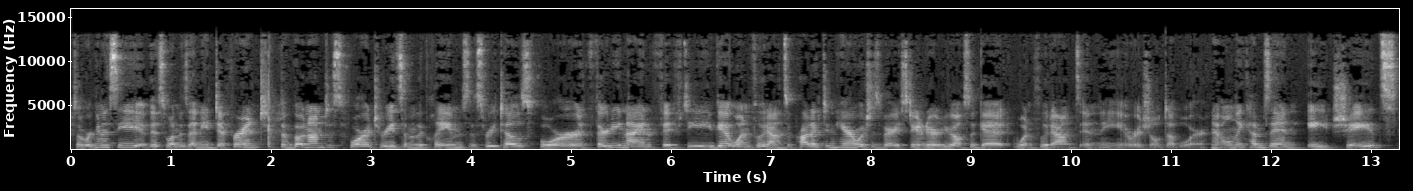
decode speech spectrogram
So we're gonna see if this one is any different. So I'm going on to Sephora to read some of the claims. This retails for $39.50. You get one fluid ounce of product in here, which is very standard. You also get one fluid ounce in the original double wear. And it only comes in eight shades shades.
